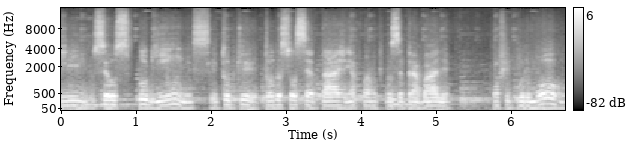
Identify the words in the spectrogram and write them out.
e os seus plugins e tudo que toda a sua setagem, a forma que você trabalha, configura o Morro,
